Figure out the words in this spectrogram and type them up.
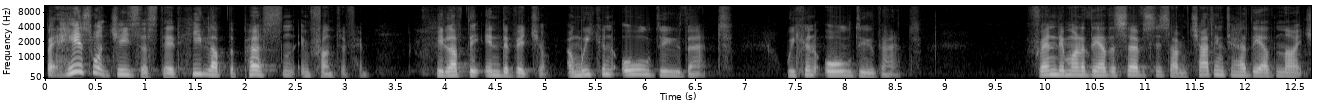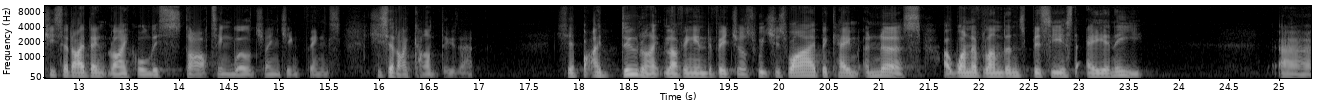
But here's what Jesus did He loved the person in front of him, He loved the individual. And we can all do that. We can all do that. Friend in one of the other services, I'm chatting to her the other night. She said, I don't like all this starting world changing things. She said, I can't do that. She said, but I do like loving individuals, which is why I became a nurse at one of London's busiest A&E, uh,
